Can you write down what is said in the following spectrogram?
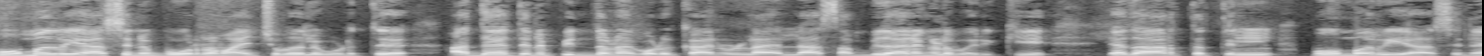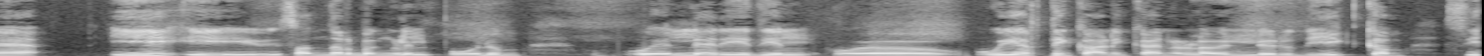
മുഹമ്മദ് റിയാസിന് പൂർണമായും ചുമതല കൊടുത്ത് അദ്ദേഹത്തിന് പിന്തുണ കൊടുക്കാനുള്ള എല്ലാ സംവിധാനങ്ങളും ഒരുക്കി യഥാർത്ഥത്തിൽ മുഹമ്മദ് റിയാസിനെ ഈ ഈ സന്ദർഭങ്ങളിൽ പോലും വലിയ രീതിയിൽ ഉയർത്തി കാണിക്കാനുള്ള വലിയൊരു നീക്കം സി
